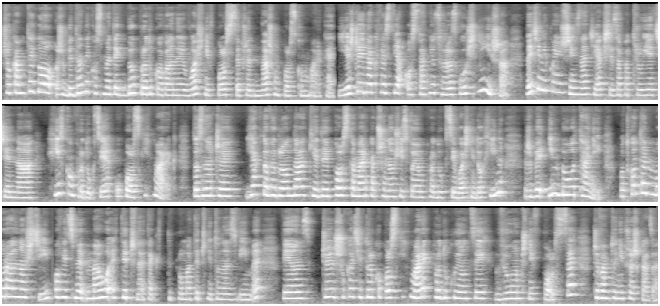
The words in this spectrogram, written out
szukam tego, żeby dany kosmetyk był produkowany właśnie w Polsce przed naszą polską markę. I jeszcze jedna kwestia, ostatnio coraz głośniejsza. Dajcie mi koniecznie znać, jak się zapatrujecie na chińską produkcję u polskich marek. To znaczy, jak to wygląda, kiedy polska marka przenosi swoją produkcję właśnie do Chin, żeby im było taniej. Pod kątem moralności, powiedzmy mało etyczne, tak dyplomatycznie to nazwijmy, więc czy szukacie tylko polskich marek produkujących wyłącznie w Polsce, czy Wam to nie przeszkadza?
